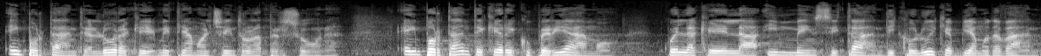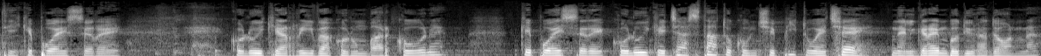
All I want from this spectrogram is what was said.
È importante allora che mettiamo al centro la persona, è importante che recuperiamo quella che è la immensità di colui che abbiamo davanti, che può essere eh, colui che arriva con un barcone, che può essere colui che è già stato concepito e c'è nel grembo di una donna,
